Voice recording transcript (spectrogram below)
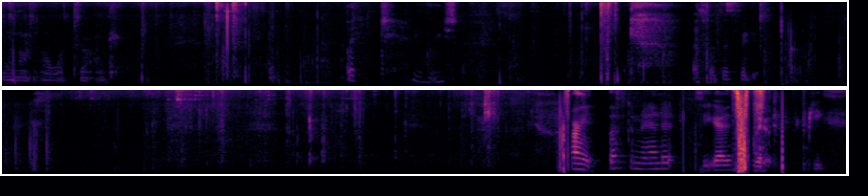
do not know what's wrong. But, anyways, that's what this video is about. Alright, that's gonna end it. See you guys later. Peace.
